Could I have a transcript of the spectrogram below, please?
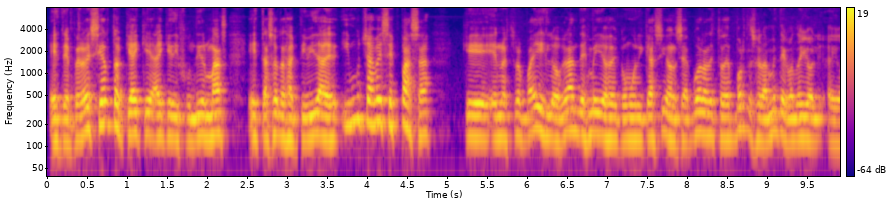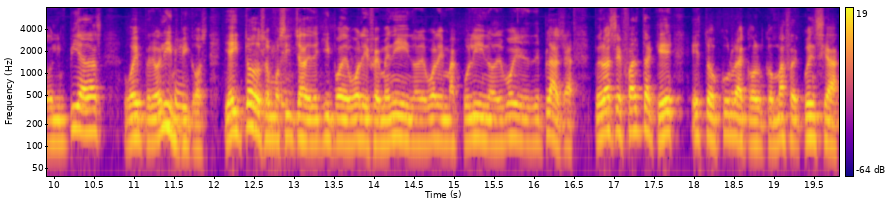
Este, pero es cierto que hay, que hay que difundir más estas otras actividades y muchas veces pasa que en nuestro país los grandes medios de comunicación se acuerdan de estos deportes solamente cuando hay eh, olimpiadas o hay preolímpicos. Y ahí todos somos hinchas del equipo de voleibol femenino, de voleibol masculino, de voleibol de playa. Pero hace falta que esto ocurra con, más frecuencia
